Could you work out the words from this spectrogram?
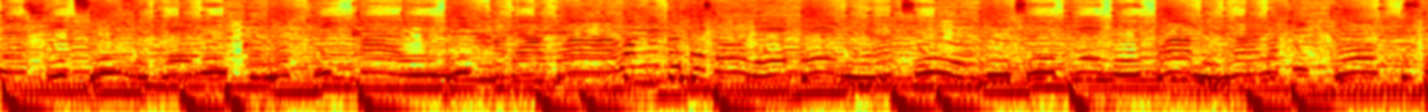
なし続けるこの機会に腹が合わなくてそれでも奴を見つけるためならきっと迫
